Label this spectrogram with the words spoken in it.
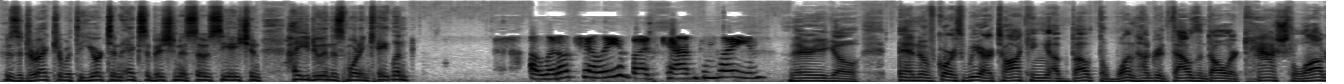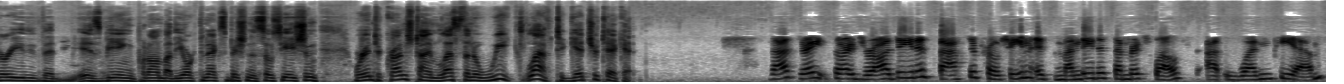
who's a director with the Yorkton Exhibition Association. How you doing this morning, Caitlin? A little chilly, but can't complain. There you go. And of course, we are talking about the $100,000 cash lottery that is being put on by the Yorkton Exhibition Association. We're into crunch time, less than a week left to get your ticket. That's right. So our draw date is fast approaching. It's Monday, December 12th at 1 p.m.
